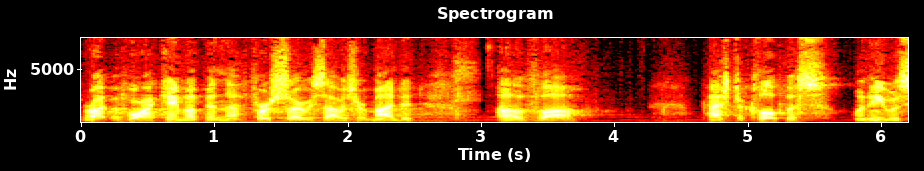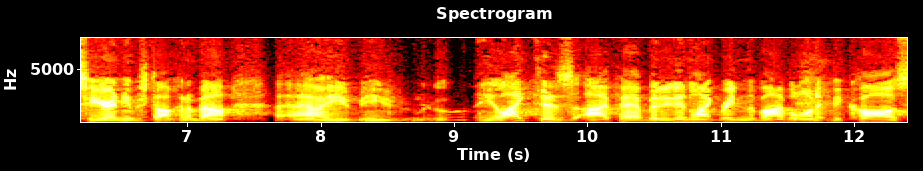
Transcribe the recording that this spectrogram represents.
right before I came up in the first service, I was reminded of uh, Pastor Clopas when he was here and he was talking about how he, he, he liked his iPad, but he didn't like reading the Bible on it because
